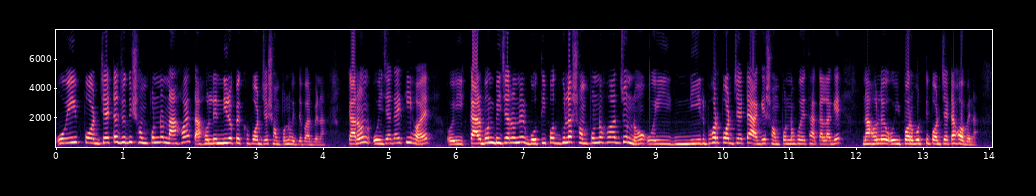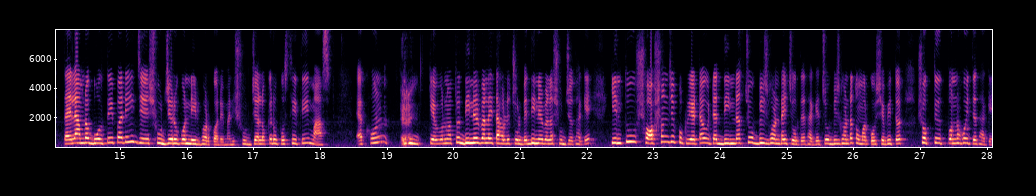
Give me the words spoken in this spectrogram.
ওই পর্যায়টা যদি সম্পন্ন না হয় তাহলে নিরপেক্ষ পর্যায়ে সম্পন্ন হতে পারবে না। কারণ ওই জায়গায় কি হয় ওই কার্বন বিজারণের গতিপথগুলো সম্পন্ন হওয়ার জন্য ওই নির্ভর পর্যায়টা আগে সম্পন্ন হয়ে থাকা লাগে, না হলে ওই পরবর্তী পর্যায়টা হবে না। তাইলে আমরা বলতেই পারি যে সূর্যের উপর নির্ভর করে মানে সূর্যালোকের উপস্থিতি মাস্ট এখন কেবলমাত্র দিনের বেলায় তাহলে চলবে, দিনের বেলা সূর্য থাকে। কিন্তু শ্বসন যে প্রক্রিয়াটা, ওইটা দিনরাত চব্বিশ ঘন্টায় চলতে থাকে। চব্বিশ ঘণ্টা তোমার কোষের ভিতর শক্তি উৎপন্ন হইতে থাকে।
